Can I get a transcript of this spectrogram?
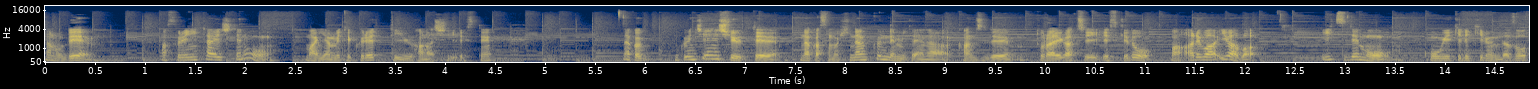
なので、まあ、それに対しての、まあ、やめてくれっていう話ですね。なんか軍事演習ってなんかその避難訓練みたいな感じで捉えがちですけど、まあ、あれはいわばいつでも攻撃できるんだぞ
